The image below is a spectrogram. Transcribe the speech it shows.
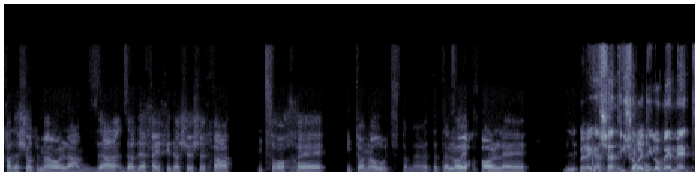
חדשות מהעולם, זה, זה הדרך היחידה שיש לך לצרוך אה, עיתונאות, זאת אומרת, אתה לא יכול... ברגע שהתקשורת היא לא באמת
